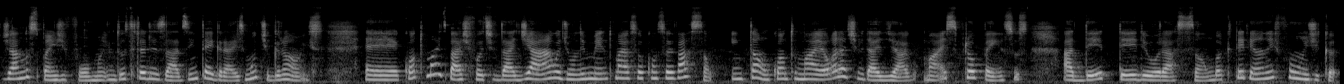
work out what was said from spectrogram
Já nos pães de forma industrializados integrais multigrãos, é, quanto mais baixa for a atividade de água de um alimento, maior a sua conservação. Então, quanto maior a atividade de água, mais propensos à deterioração bacteriana e fúngica.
